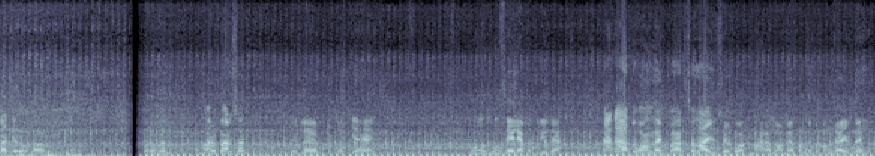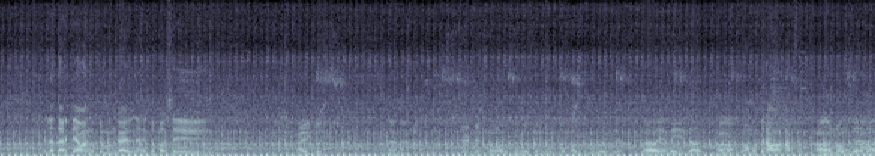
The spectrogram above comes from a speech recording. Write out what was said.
કલા જરૂર બરોબર? તમારું પાર્સલ? એટલે પછી હે. શું શું છે લ્યા ભત્રીજા. કાકા આ તો ઓનલાઈન પાર્સલ આવ્યું છે કોક. મારા નામે પણ મેં તો મંગાવ્યું નહીં. એટલે તારે કહેવાનું કે મંગાવ્યું નહીં તો પછી આવી ગયો. ના ના. એડ્રેસ તમારું બોલો છે નામ તમારું બોલો છે. હા એને એ જાવ હા. નામ ઉપર આવો પાર્સલ હા, નામ ઉપર આવો.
